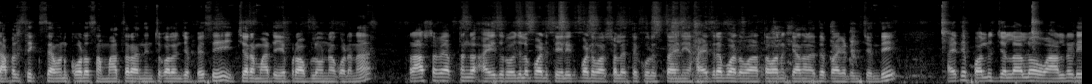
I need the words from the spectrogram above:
double six seven కూడా సమాచారం అందించుకోవాలని చెప్పేసి ఇచ్చారన్నమాట. ఏ ప్రాబ్లం ఉన్నా కూడా రాష్ట్ర వ్యాప్తంగా ఐదు రోజుల పాటు తేలికపాటి వర్షాలు అయితే కురుస్తాయని హైదరాబాద్ వాతావరణ కేంద్రం అయితే ప్రకటించింది. అయితే పలు జిల్లాల్లో ఆల్రెడీ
